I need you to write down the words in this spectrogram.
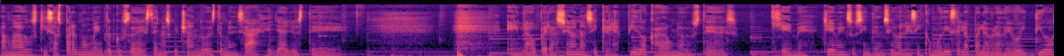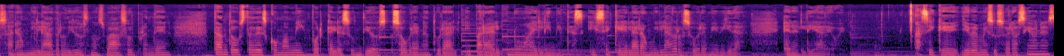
Amados, quizás para el momento que ustedes estén escuchando este mensaje ya yo esté en la operación, así que les pido a cada uno de ustedes que me lleven sus intenciones y como dice la palabra de hoy, Dios hará un milagro, Dios nos va a sorprender tanto a ustedes como a mí porque Él es un Dios sobrenatural y para Él no hay límites y sé que Él hará un milagro sobre mi vida en el día de hoy. Así que lléveme sus oraciones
